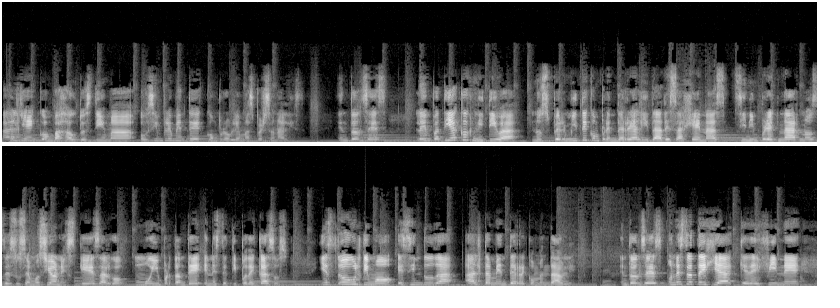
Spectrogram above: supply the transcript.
alguien con baja autoestima o simplemente con problemas personales. Entonces, la empatía cognitiva nos permite comprender realidades ajenas sin impregnarnos de sus emociones, que es algo muy importante en este tipo de casos. Y esto último es sin duda altamente recomendable. Entonces, una estrategia que define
